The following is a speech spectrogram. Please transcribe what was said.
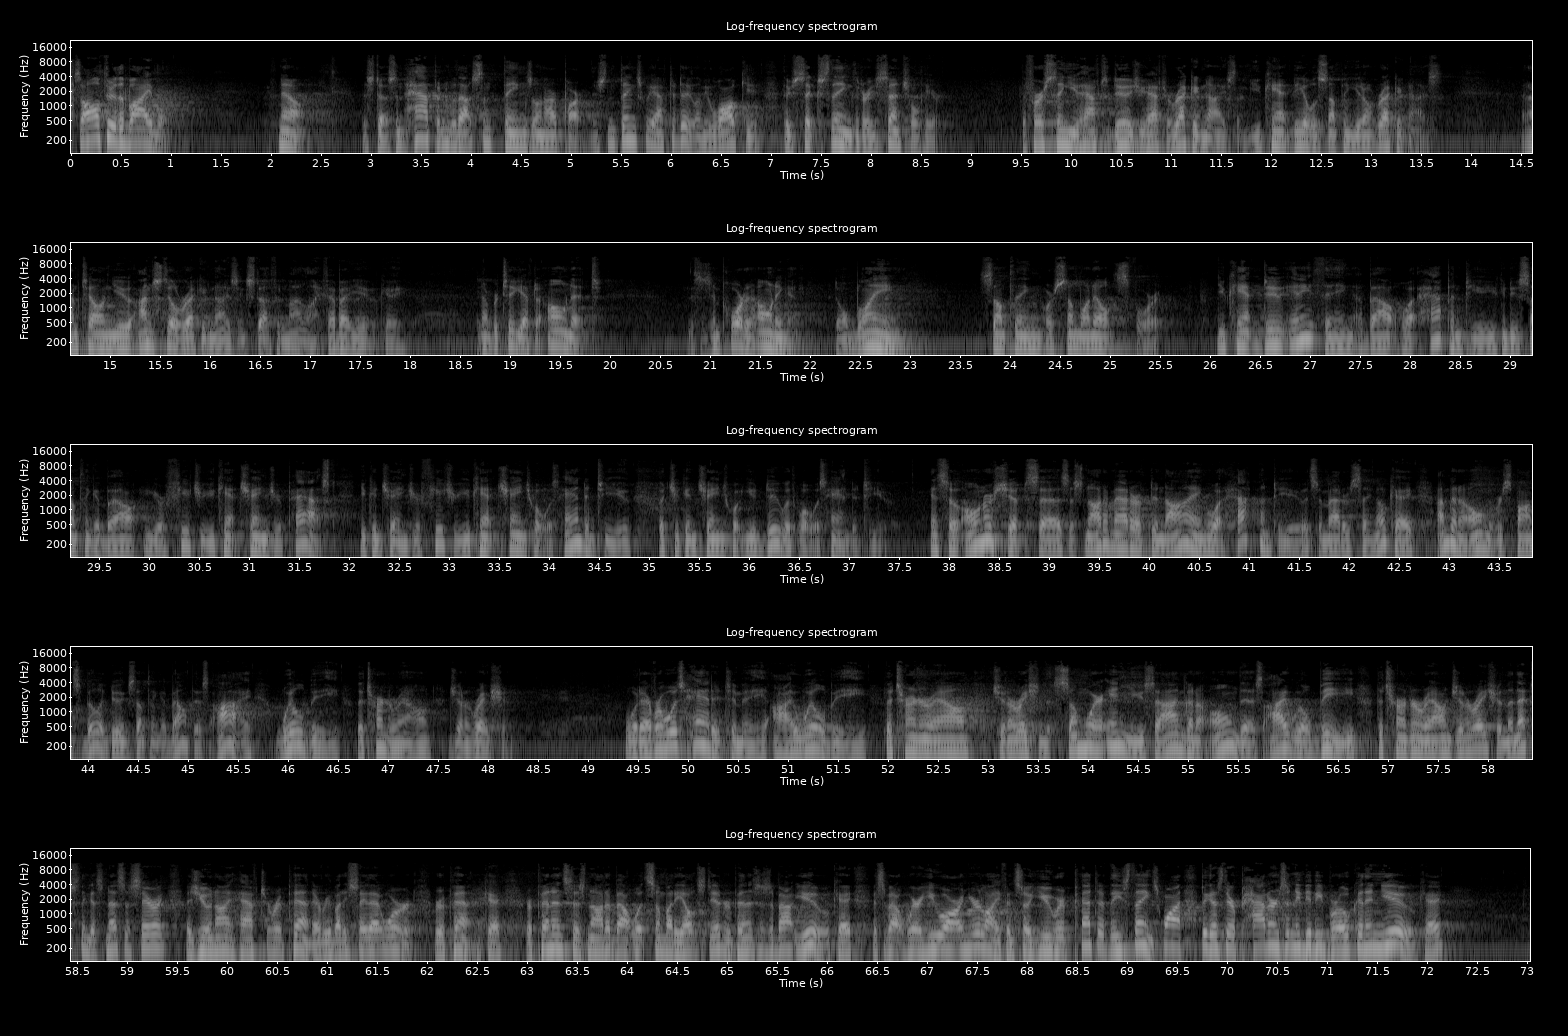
It's all through the Bible. Now, this doesn't happen without some things on our part. There's some things we have to do. Let me walk you through six things that are essential here. The first thing you have to do is you have to recognize them. You can't deal with something you don't recognize. And I'm telling you, I'm still recognizing stuff in my life. How about you, okay? Number two, you have to own it. This is important, owning it. Don't blame something or someone else for it. You can't do anything about what happened to you. You can do something about your future. You can't change your past. You can change your future. You can't change what was handed to you, but you can change what you do with what was handed to you. And so ownership says it's not a matter of denying what happened to you. It's a matter of saying, okay, I'm going to own the responsibility of doing something about this. I will be the turnaround generation whatever was handed to me, I will be the turnaround generation. That somewhere in you, say, I'm going to own this. I will be the turnaround generation. The next thing that's necessary is you and I have to repent. Everybody say that word. Repent, okay? Repentance is not about what somebody else did. Repentance is about you, okay? It's about where you are in your life. And so you repent of these things. Why? Because there are patterns that need to be broken in you, okay?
